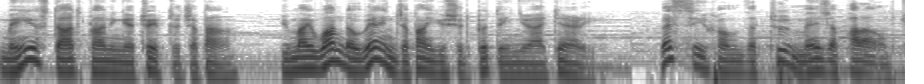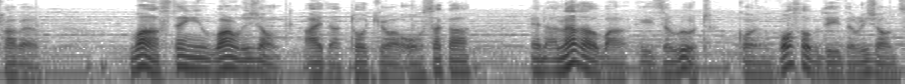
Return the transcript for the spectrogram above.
When you start planning a trip to Japan, you might wonder where in Japan you should put in your itinerary. Let's see from the two major patterns of travel one staying in one region, either Tokyo or Osaka, and another one is a route going both of these regions,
